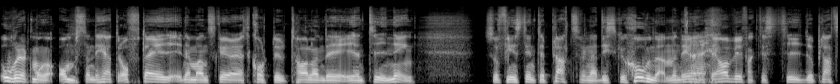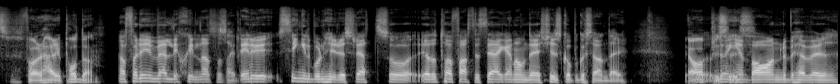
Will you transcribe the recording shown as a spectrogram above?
oerhört många omständigheter. Ofta i, när man ska göra ett kort uttalande i en tidning så finns det inte plats för den här diskussionen. Men det, det har vi faktiskt tid och plats för här i podden. Ja, för det är en väldig skillnad som sagt. Är du singelboende hyresrätt så ja, då tar fastighetsägaren om det kylskåpet går sönder. Ja, Du har inga precis. barn du behöver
